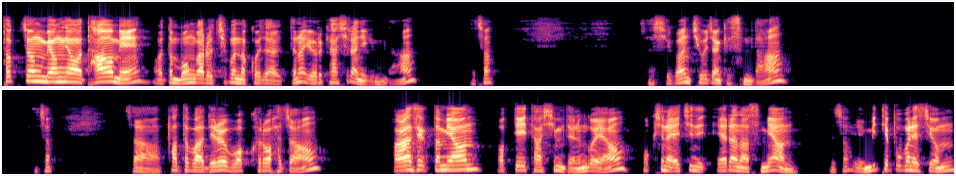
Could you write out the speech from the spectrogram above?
특정 명령어 다음에 어떤 뭔가를 집어넣고자 할 때는 이렇게 하시라는 얘기입니다. 그렇죠? 자, 시간 지우지 않겠습니다. 그렇죠? 자, part body를 work로 하죠. 빨간색 뜨면 업데이트 하시면 되는 거예요. 혹시나 엣지 에러 났으면 그렇죠? 밑에 부분에서 지금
